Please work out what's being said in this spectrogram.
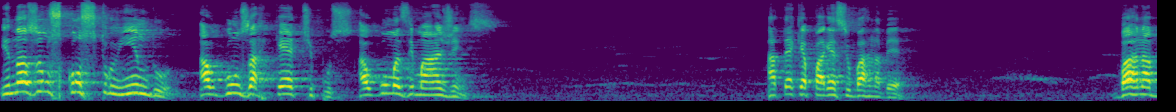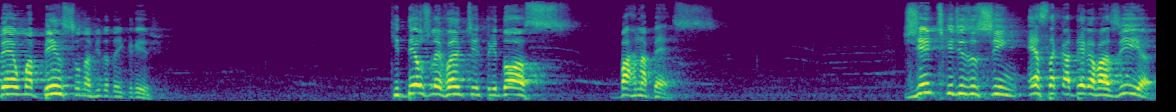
E nós vamos construindo alguns arquétipos, algumas imagens. Até que aparece o Barnabé. Barnabé é uma bênção na vida da igreja. Que Deus levante entre nós Barnabés. Gente que diz assim: essa cadeira vazia,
